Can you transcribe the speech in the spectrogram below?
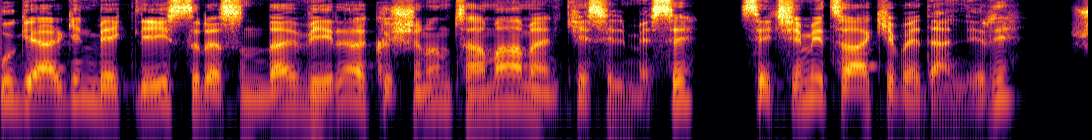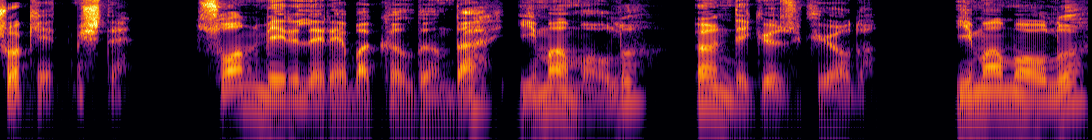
Bu gergin bekleyiş sırasında veri akışının tamamen kesilmesi seçimi takip edenleri şok etmişti. Son verilere bakıldığında İmamoğlu önde gözüküyordu. İmamoğlu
